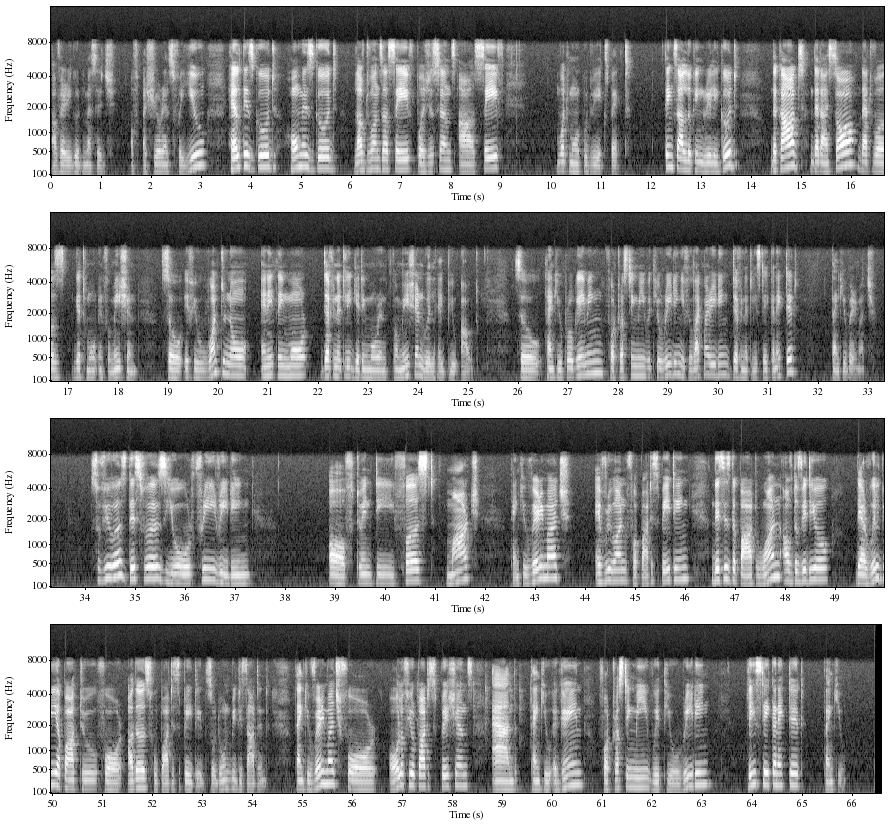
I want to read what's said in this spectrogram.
a very good message of assurance for you. Health is good, home is good, Loved ones are safe, possessions are safe. What more could we expect? Things are looking really good. The card that I saw that was get more information. So if you want to know anything more, definitely getting more information will help you out. So thank you Pro Gaming for trusting me with your reading. If you like my reading, definitely stay connected. Thank you very much. So, viewers, this was your free reading of 21st March. Thank you very much, everyone, for participating. This is the part one of the video. There will be a part two for others who participated, so don't be disheartened. Thank you very much for all of your participations and thank you again for trusting me with your reading. Please stay connected. Thank you.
